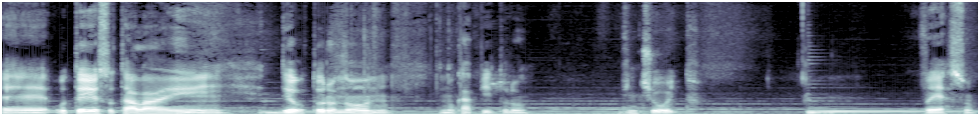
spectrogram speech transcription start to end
É, o texto está lá em Deuteronômio no capítulo 28, verso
